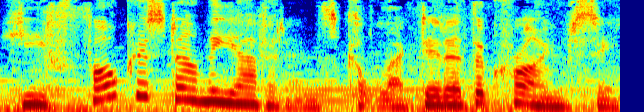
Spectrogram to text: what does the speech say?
He focused on the evidence collected at the crime scene,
